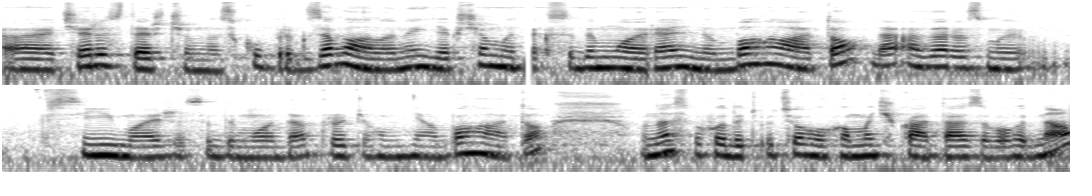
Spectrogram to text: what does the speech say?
Е, Через те, що в нас куприк завалений, якщо ми так сидимо реально багато, да, а зараз ми всі майже сидимо да, протягом дня багато, у нас виходить у цього гамачка тазового дна,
